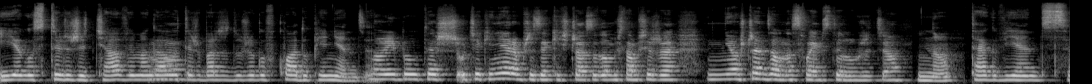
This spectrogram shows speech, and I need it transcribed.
i jego styl życia wymagały też bardzo dużego wkładu pieniędzy. No i był też uciekinierem przez jakiś czas. Domyślam się, że nie oszczędzał na swoim stylu życia. No, tak więc,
